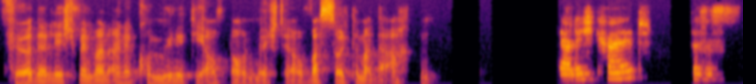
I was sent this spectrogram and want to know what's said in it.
förderlich, wenn man eine Community aufbauen möchte? Auf was sollte man da achten? Ehrlichkeit. Das ist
